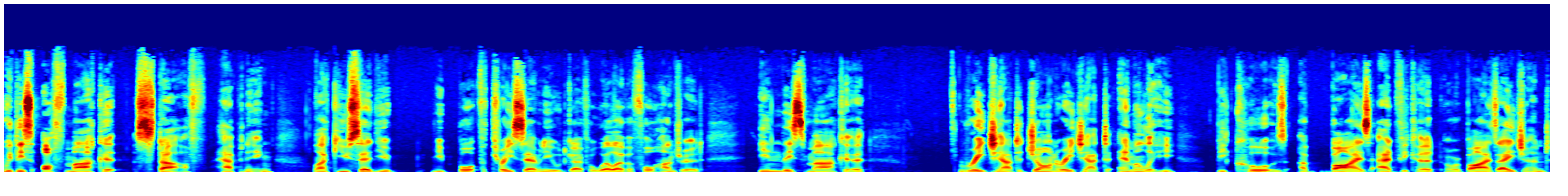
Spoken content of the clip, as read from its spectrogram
with this off market stuff happening, like you said, you you bought for 370, it would go for well over 400. In this market, reach out to John, reach out to Emily, because a buyer's advocate or a buyer's agent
